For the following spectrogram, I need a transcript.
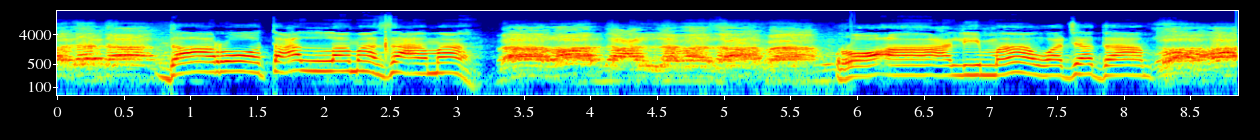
وجد. دار تعلم زعم. دار تعلم زعم. رأى علم وجد. رأى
